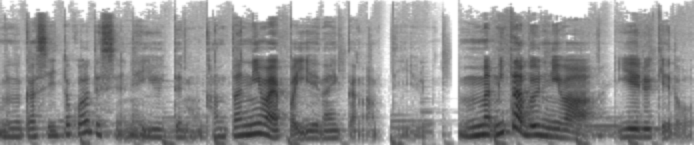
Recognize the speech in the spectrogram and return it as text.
うん。難しいところですよね。言うても簡単にはやっぱ言えないかなっていう、ま、見た分には言えるけど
